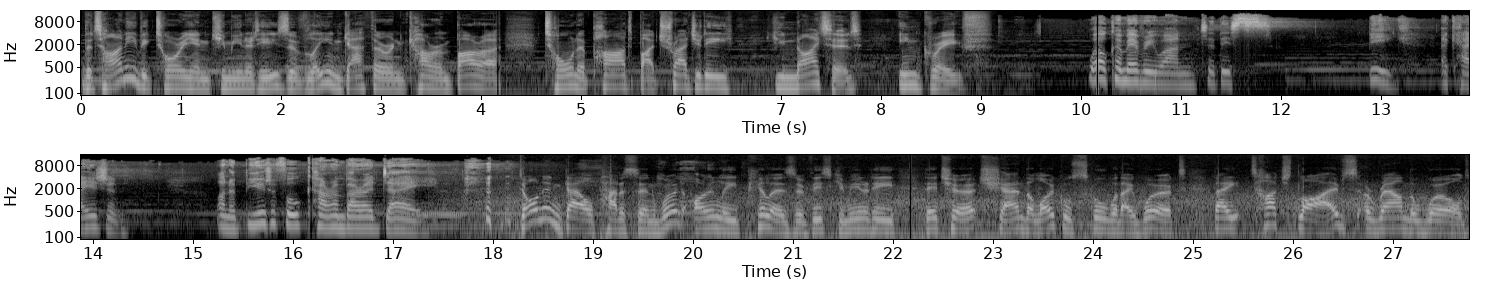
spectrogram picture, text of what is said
The tiny Victorian communities of Leongatha and Korumburra, torn apart by tragedy, united in grief. Welcome everyone to this big occasion on a beautiful Korumburra day. Don and Gail Patterson weren't only pillars of this community, their church and the local school where they worked, they touched lives around the world,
